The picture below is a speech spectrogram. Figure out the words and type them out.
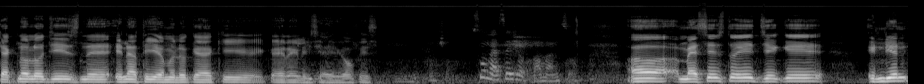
ટેકનોલોજીસ ને એનાથી અમે લોકો આખી કરેલી છે એવી ઓફિસ. મેસેજ તો એ જ છે કે ઇન્ડિયન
